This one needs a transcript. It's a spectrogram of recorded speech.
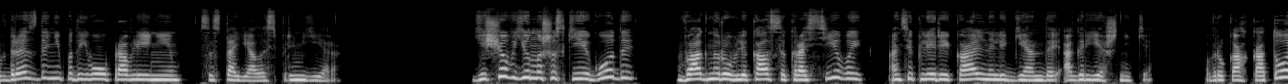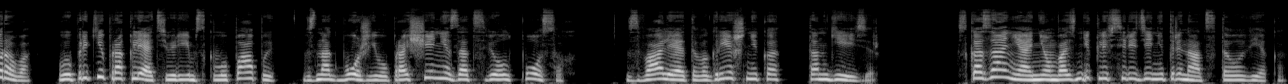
в Дрездене под его управлением состоялась премьера. Еще в юношеские годы Вагнер увлекался красивой антиклерикальной легендой о грешнике, в руках которого, вопреки проклятию римского папы, в знак Божьего прощения зацвел посох. Звали этого грешника Тангейзер. Сказания о нем возникли в середине XIII века.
